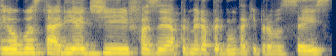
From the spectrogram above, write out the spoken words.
eu gostaria de fazer a primeira pergunta aqui para vocês.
